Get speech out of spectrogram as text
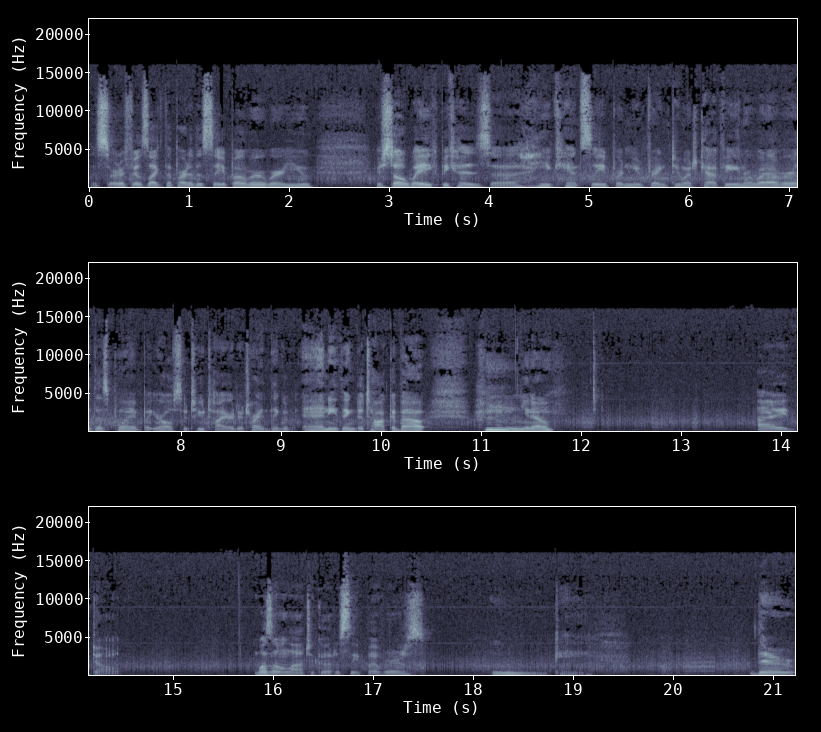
this sort of feels like the part of the sleepover where you you're still awake because uh, you can't sleep and you drank too much caffeine or whatever at this point, but you're also too tired to try and think of anything to talk about. you know? I don't. Wasn't allowed to go to sleepovers. Ooh, okay. There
